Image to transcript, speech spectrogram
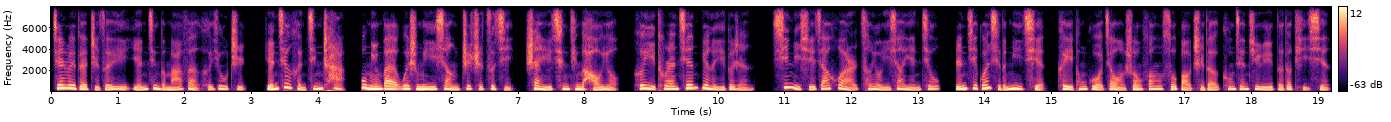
尖锐的指责于袁静的麻烦和幼稚。袁静很惊诧，不明白为什么一向支持自己、善于倾听的好友，何以突然间变了一个人。心理学家霍尔曾有一项研究，人际关系的密切可以通过交往双方所保持的空间距离得到体现。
